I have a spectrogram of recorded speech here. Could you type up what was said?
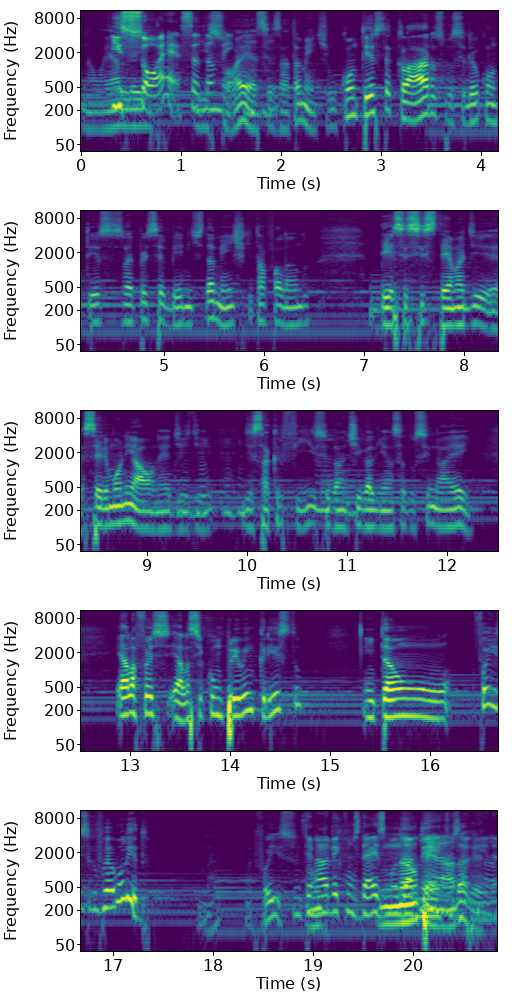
Não é e só essa e também. Só essa, uhum. exatamente. O contexto é claro, se você ler o contexto, você vai perceber nitidamente que está falando desse sistema de é, cerimonial, né, de, uhum, de, uhum. de, sacrifício da antiga aliança do Sinai. Aí. Ela, foi, ela se cumpriu em Cristo, então foi isso que foi abolido. Foi isso. Não tem nada a ver com os 10 mandamentos. Não tem nada a ver. né?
